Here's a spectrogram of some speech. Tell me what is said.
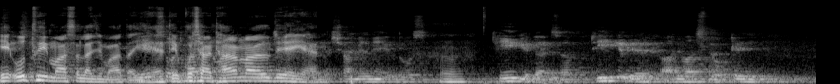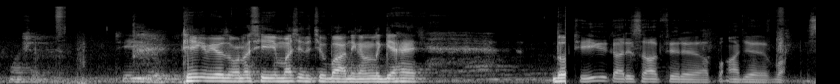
ਇਹ ਉੱਥੋਂ ਹੀ ਮਾਸ਼ਾਅੱਲਾ ਜਮਾਤ ਆਈ ਹੈ ਤੇ ਕੁਝ 18 ਨਾਲ ਦੇ ਹੀ ਹਨ शामिल ने एक दोस्त ਹਾਂ। ठीक है गाय साहब ठीक है फिर आज वास्ते ओके जी माशाल्लाह ठीक है ਠੀਕ ਵਿਊਜ਼ ਹੁਣ ਅਸੀਂ ਮਸਜਿਦ ਚੋਂ ਬਾਹਰ ਨਿਕਲਣ ਲੱਗਿਆ ਹੈ ठीक है कारी साहब फिर आप आज वापस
